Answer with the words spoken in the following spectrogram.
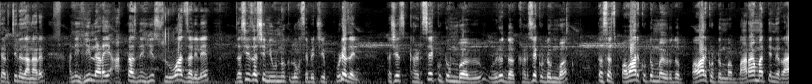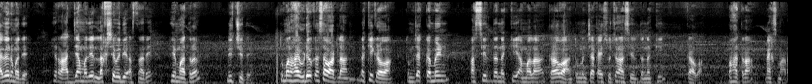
चर्चेले जाणार आहेत. आणि ही लढाई आत्ताच नाही ही सुरुवात झालेली आहे. जशी जशी निवडणूक लोकसभेची पुढे जाईल तसेच खडसे कुटुंब वि- विरुद्ध खडसे कुटुंब तसंच पवार कुटुंब विरुद्ध पवार कुटुंब बारामती आणि रावेरमध्ये हे राज्यामध्ये लक्षवेधी असणारे हे मात्र निश्चित आहे. तुम्हाला हा व्हिडिओ कसा वाटला नक्की कळवा. तुमच्या कमेंट असतील तर नक्की आम्हाला कळवा. तुमच्या काही सूचना असतील तर नक्की कळवा. पाहत राहा मॅक्स महाराष्ट्र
